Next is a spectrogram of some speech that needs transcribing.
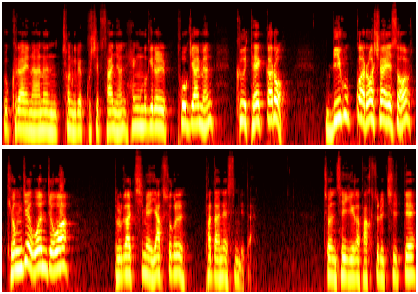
우크라이나는 1994년 핵무기를 포기하면 그 대가로 미국과 러시아에서 경제 원조와 불가침의 약속을 받아냈습니다. 전 세계가 박수를 칠 때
